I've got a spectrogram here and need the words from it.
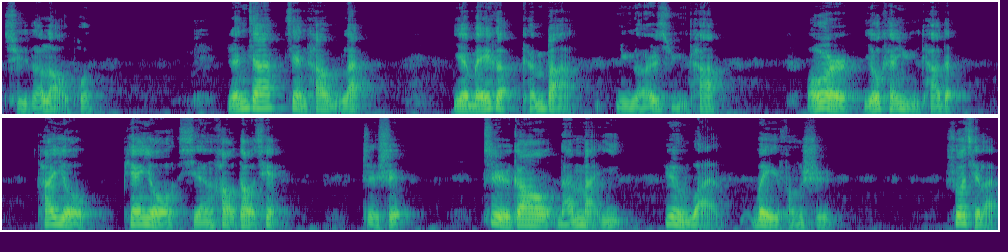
娶得老婆。人家见他无赖，也没个肯把女儿与他。偶尔有肯与他的，他又。偏又嫌好道歉，只是至高难满意，运晚未逢时。说起来，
